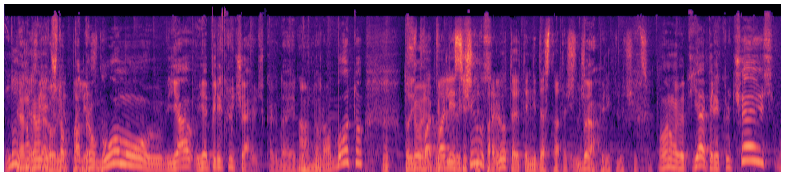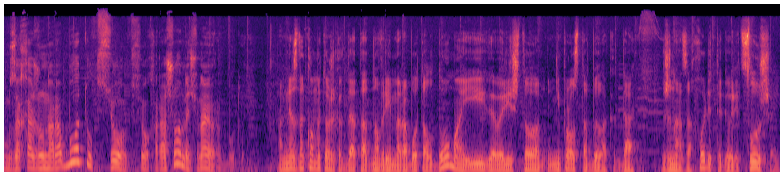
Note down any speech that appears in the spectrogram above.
Ну, И он говорит, что по-другому я, я переключаюсь, когда иду А, на ну, работу. Ну, то есть два, два лестничных пролета это недостаточно, Да. чтобы переключиться. Он говорит, я переключаюсь, захожу на работу, все, все хорошо, начинаю работать. А у меня знакомый тоже когда-то одно время работал дома и говорит, что не просто было, когда жена заходит и говорит, слушай,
